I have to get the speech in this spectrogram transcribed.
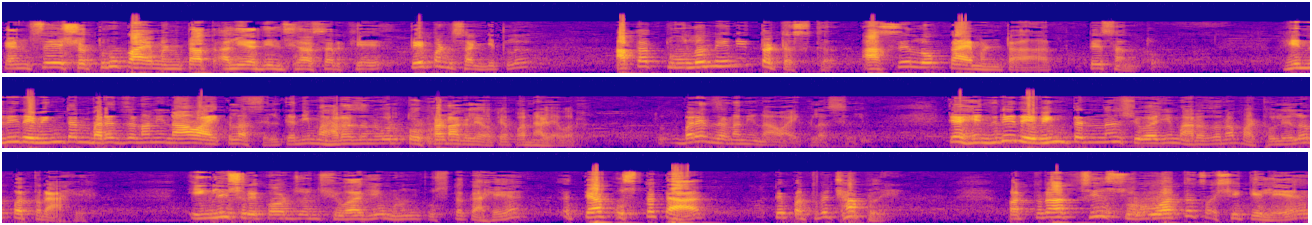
त्यांचे शत्रू काय म्हणतात अली आदिलशाह सारखे ते पण सांगितलं. आता तुलनेने तटस्थ असे लोक काय म्हणतात ते सांगतो. हेनरी रेव्हिंग्टन बऱ्याच जणांनी नाव ऐकलं असेल त्यांनी महाराजांवर तोफा डागल्या होत्या पन्हाळ्यावर. बऱ्याच जणांनी नाव ऐकलं असेल. त्या हेनरी रेव्हिंग्टननं शिवाजी महाराजांना पाठवलेलं पत्र आहे. इंग्लिश रेकॉर्ड ऑन शिवाजी म्हणून पुस्तक आहे. त्या पुस्तकात ते पत्र छापले पत्राची सुरुवातच अशी केली आहे.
